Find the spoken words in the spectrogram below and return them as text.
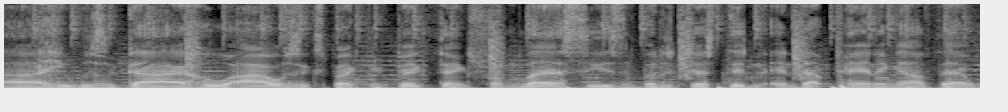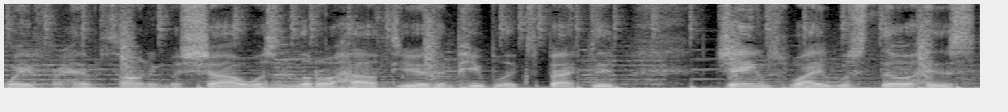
Uh, he was a guy who I was expecting big things from last season, but it just didn't end up panning out that way for him. Sony Michel was a little healthier than people expected. James White was still his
